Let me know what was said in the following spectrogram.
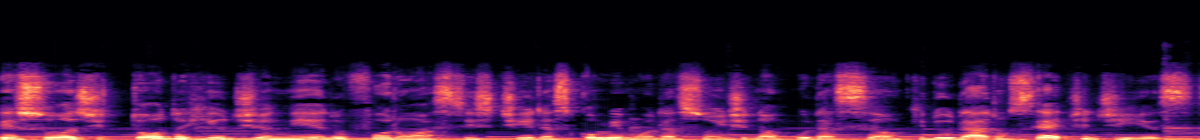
Pessoas de todo o Rio de Janeiro foram assistir às comemorações de inauguração que duraram sete dias,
